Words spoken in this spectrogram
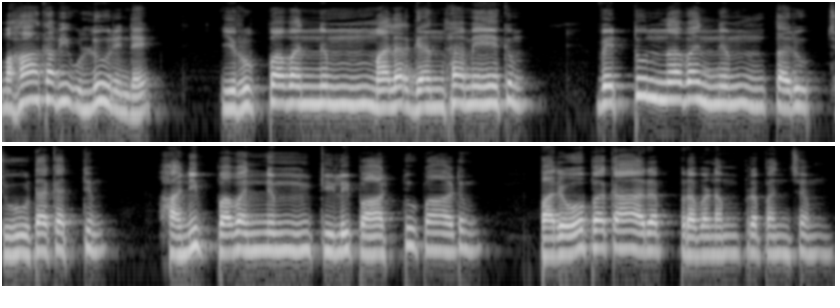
മഹാകവി ഉള്ളൂരിന്റെ ഇറുപ്പവനും മലർഗന്ധമേകും വെട്ടുന്നവനും തരു ചൂടകറ്റും ഹനിപ്പവനും കിളിപാട്ടുപാടും പരോപകാരപ്രവണം പ്രപഞ്ചം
